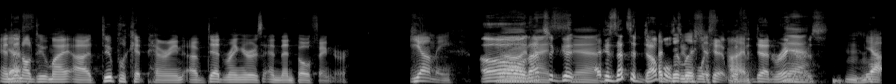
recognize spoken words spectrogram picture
and then I'll do my uh, duplicate pairing of Dead Ringers and then Bowfinger. Yummy. Oh, Oh, that's a nice, good yeah. because that's a double delicious duplicate time. with Dead Yeah. Ringers. Mhm. Yeah.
